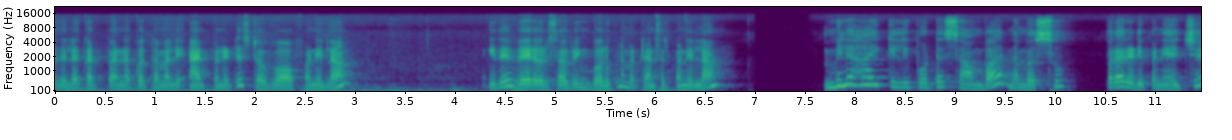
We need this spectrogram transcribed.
இதில் கட் பண்ண கொத்தமல்லி ஆட் பண்ணிவிட்டு ஸ்டவ் ஆஃப் பண்ணிடலாம். இதை வேறு ஒரு சர்விங் பவுலுக்கு நம்ம ட்ரான்ஸ்ஃபர் பண்ணிடலாம். மிளகாய் கிள்ளி போட்ட சாம்பார் நம்ம சூப்பராக ரெடி பண்ணியாச்சு.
